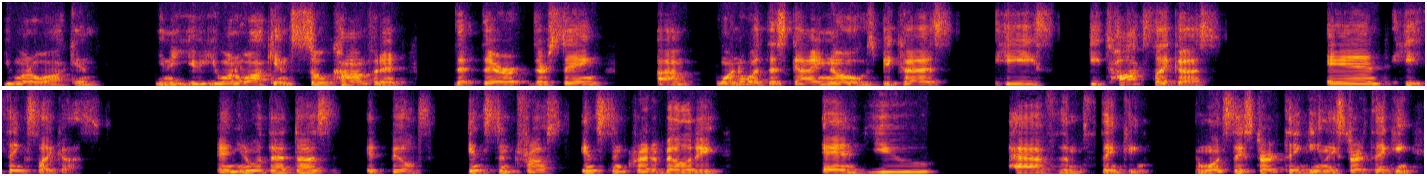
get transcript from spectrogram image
You want to walk in, you know, you, you want to walk in so confident that they're they're saying, um, wonder what this guy knows because he's he talks like us and he thinks like us. And you know what that does? It builds instant trust, instant credibility, and you have them thinking. And once they start thinking, they start thinking,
